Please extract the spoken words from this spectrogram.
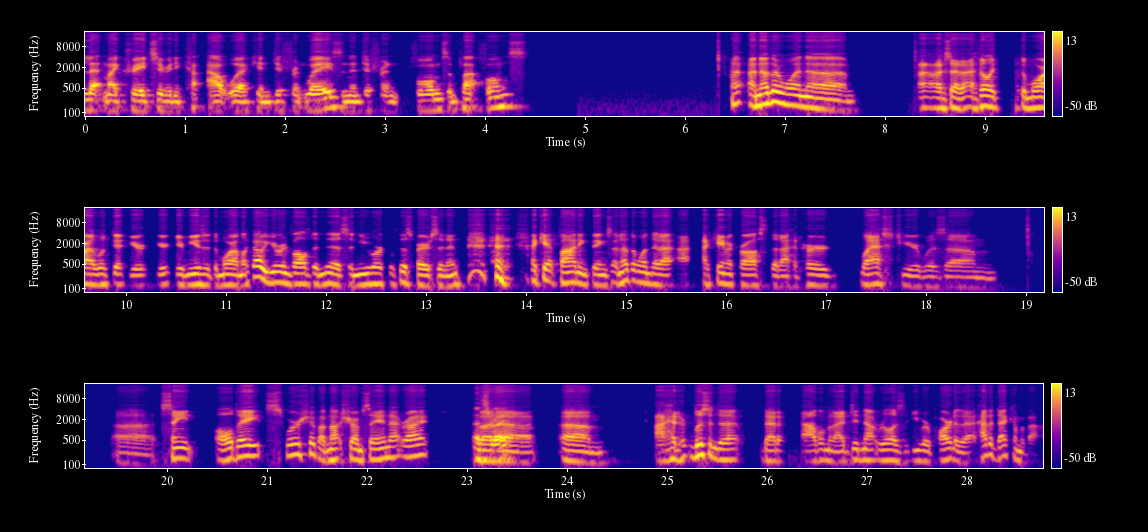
let my creativity outwork in different ways and in different forms and platforms. Another one, uh, I said, I feel like the more I looked at your, your, your music, the more I'm like, oh, you're involved in this and you worked with this person. And I kept finding things. Another one that I, I came across that I had heard last year was um, uh, Saint Aldate's Worship. I'm not sure I'm saying that right. That's but, right. Uh, um, I had listened to that, that album and I did not realize that you were part of that. How did that come about?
